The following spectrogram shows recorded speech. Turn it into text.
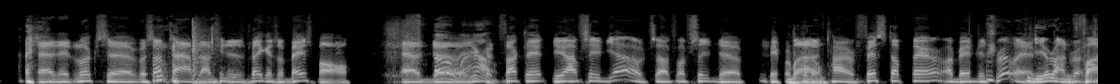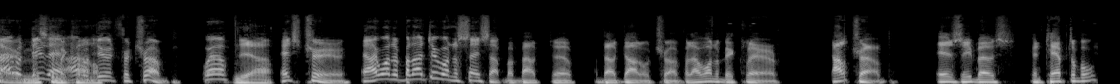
and it looks. Uh, well, sometimes I've seen it as big as a baseball. And uh, Oh, wow. you can fuck it. Yeah, I've seen. Yeah, so I've, I've seen uh, people put an entire fist up there. I mean, it's really. You're on So fire, I would do Mr. that. I would do it for Trump. Well, yeah. it's true. I want to, but I do want to say something about uh, about Donald Trump. And I want to be clear: Donald Trump is the most contemptible,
